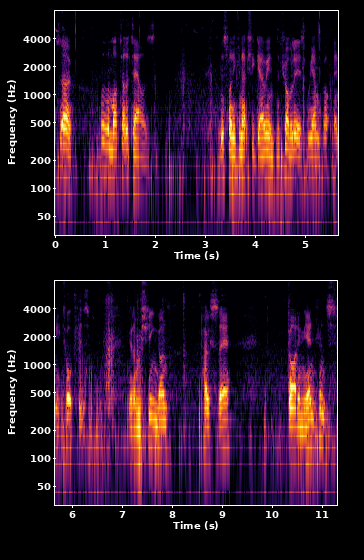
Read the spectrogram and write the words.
So, one of the Martello Towers. And this one you can actually go in. The trouble is we haven't got any torches. You've got a machine gun post there guarding the entrance.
